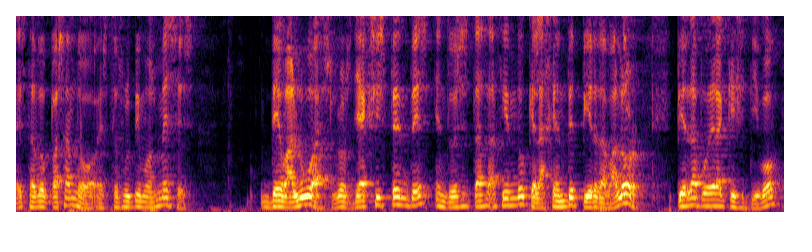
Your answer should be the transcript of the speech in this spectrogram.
estado pasando estos últimos meses, devalúas los ya existentes, entonces estás haciendo que la gente pierda valor, pierda poder adquisitivo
